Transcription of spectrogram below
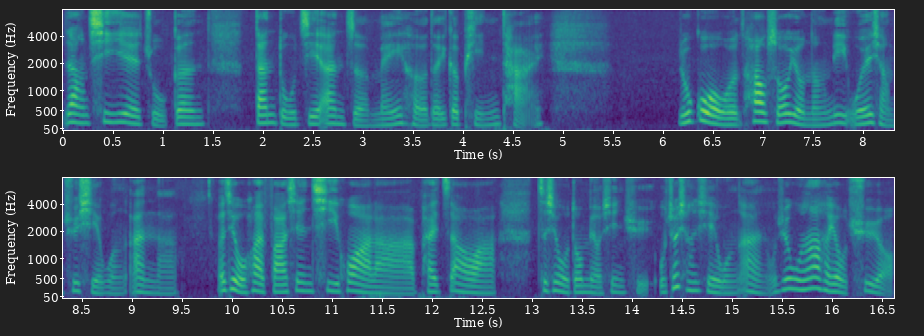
让企业主跟单独接案者媒合的一个平台。如果我到时候有能力，我也想去写文案呐。而且我后来发现，气画啦、拍照啊这些我都没有兴趣，我就想写文案。我觉得文案很有趣哦。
